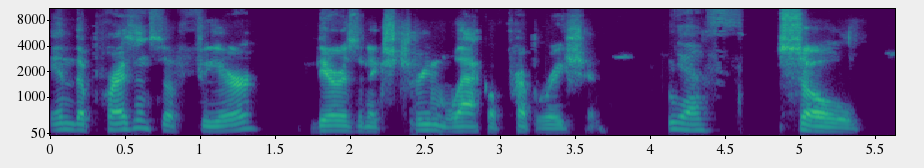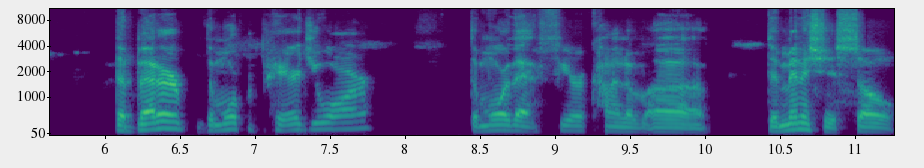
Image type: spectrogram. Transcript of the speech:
in the presence of fear, there is an extreme lack of preparation. yes So the better, the more prepared you are, the more that fear kind of uh diminishes. So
